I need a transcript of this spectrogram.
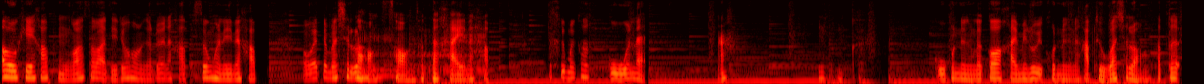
โอเคครับ ผมก็สวัสดีทุกคนกันด้วยนะครับ ซึ่งวันนี้นะครับผมก็จะมาฉลองสองสัปดาไครนะครับ ก็คือมันก็กูนั่นแหละนะกูคนหนึ่งแล้วก็ใครไม่รู้อีกคนหนึ่งนะครับ ถือว่าฉลองซัปเตอร์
